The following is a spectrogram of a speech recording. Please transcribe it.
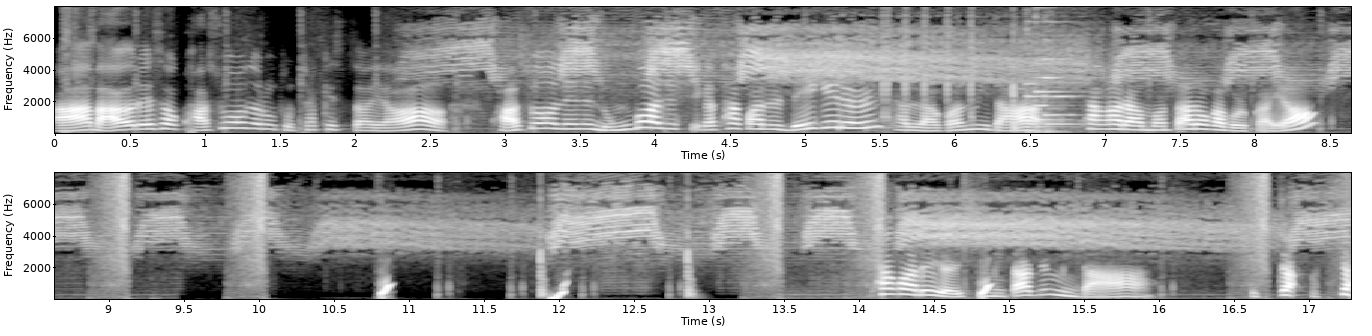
아, 마을에서 과수원으로 도착했어요. 과수원에는 농부 아저씨가 사과를 4개를 달라고 합니다. 사과를 한번 따러 가볼까요? 사과를 열심히 따줍니다. 으짜, 으짜.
